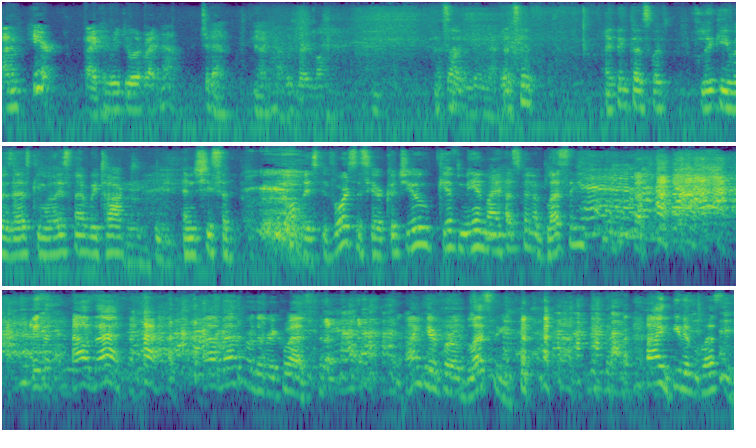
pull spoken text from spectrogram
I'm here. I can redo it right now, today. Yeah. Right now, this very moment. That's That's all it. I'm doing that. That's it. I think that's what Leaky was asking. Well, isn't that we talked? Mm-hmm. And she said, "All these divorces here. Could you give me and my husband a blessing?" Said, How's that? How's that for the request? I'm here for a blessing. I need a blessing.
